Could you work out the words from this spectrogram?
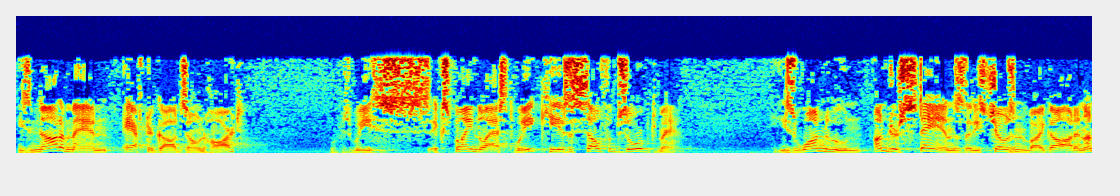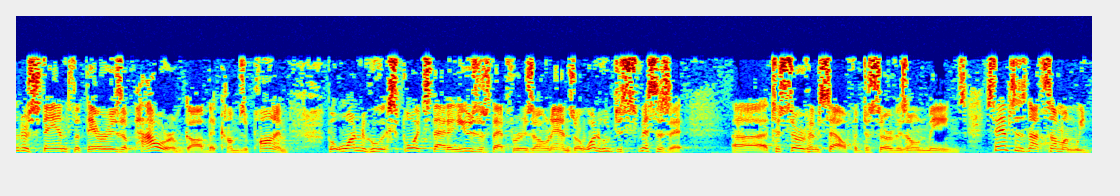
He's not a man after God's own heart. As we explained last week, he is a self absorbed man. He's one who understands that he's chosen by God and understands that there is a power of God that comes upon him, but one who exploits that and uses that for his own ends, or one who dismisses it uh, to serve himself and to serve his own means. Samson's not someone we,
